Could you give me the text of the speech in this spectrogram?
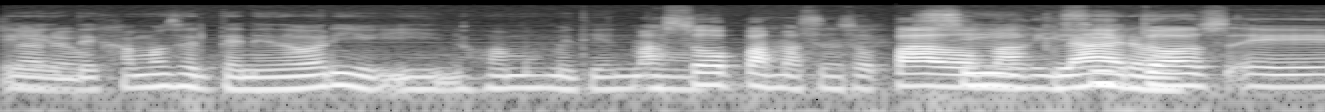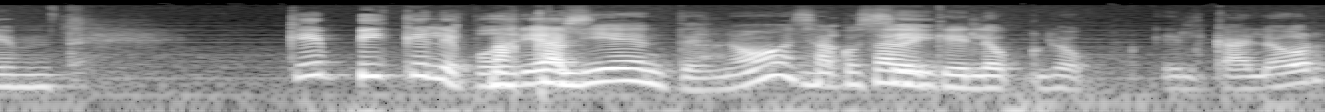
Eh, dejamos el tenedor y, nos vamos metiendo. Más sopas, más ensopados, más guisitos. Eh, ¿Qué pique le podrías...? Más caliente, ¿no? Esa cosa de que el calor...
